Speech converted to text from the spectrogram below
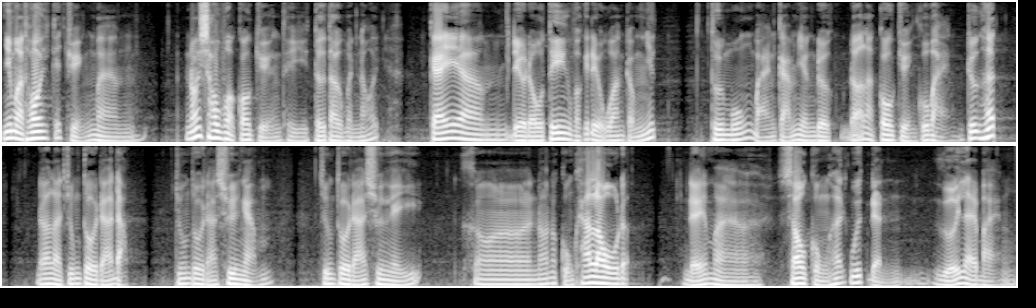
Nhưng mà thôi cái chuyện mà nói sâu vào câu chuyện thì từ từ mình nói. Cái uh, điều đầu tiên và cái điều quan trọng nhất tôi muốn bạn cảm nhận được đó là câu chuyện của bạn trước hết đó là chúng tôi đã đọc chúng tôi đã suy ngẫm chúng tôi đã suy nghĩ. Nó nó cũng khá lâu đó. Để mà sau cùng hết quyết định gửi lại bạn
